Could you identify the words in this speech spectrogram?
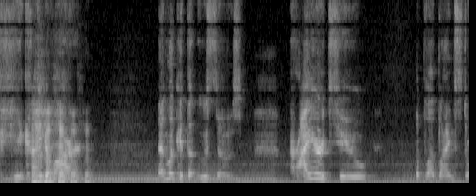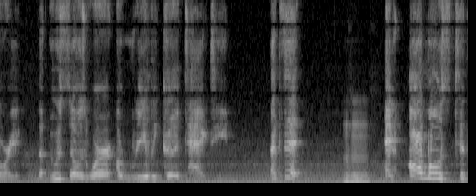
you kind of are. then look at the Usos. Prior to the Bloodline story, the Usos were a really good tag team. That's it. Mm-hmm. And almost to,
